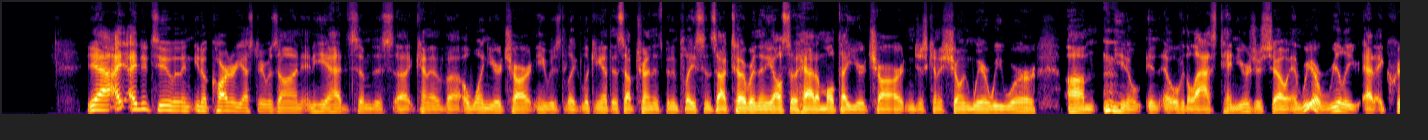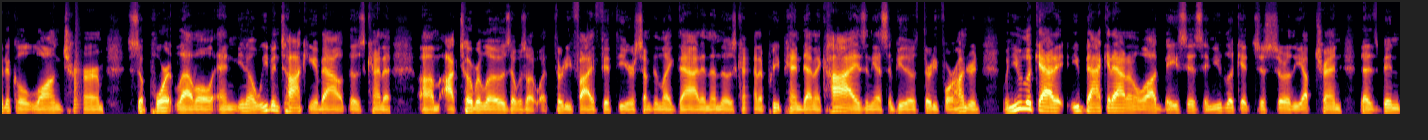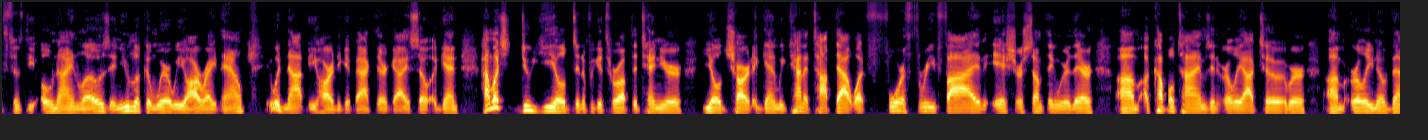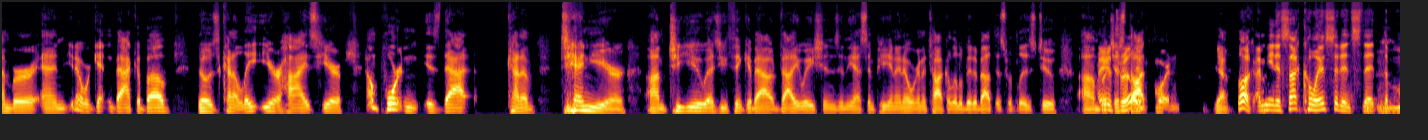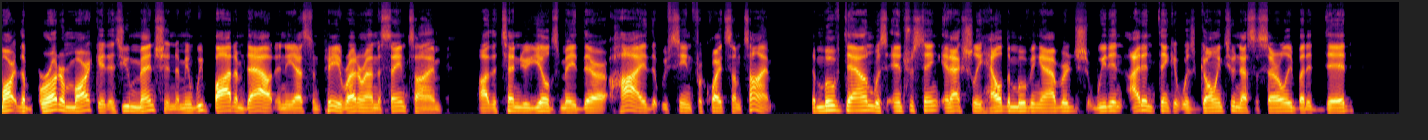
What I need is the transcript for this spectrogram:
Yeah, I, I, do too. And you know, Carter yesterday was on, and he had some this uh, kind of uh, a one year chart, and he was like looking at this uptrend that's been in place since October. And then he also had a multi year chart and just kind of showing where we were, um, you know, in, over the last ten years or so. And we are really at a critical long term support level. And you know, we've been talking about those kind of um, October lows that was what 35, 50 or something like that, and then those kind of pre pandemic highs in the S and P, those 3400. When you look at it, you back it out on a log basis and you look at just sort of the uptrend that has been since the 09 lows and you look at where we are right now, it would not be hard to get back there, guys. So, again, how much do yields, and if we could throw up the 10 year yield chart again, we kind of topped out what 435 ish or something. We were there um, a couple times in early October, um, early November, and you know, we're getting back above those kind of late year highs here. How important is that kind of 10 year um, to you as you think about valuations in the S&P? And I know we're going to talk a little bit about this with Liz too. Um, but just really thought important. Yeah. Look, I mean, it's not coincidence that the mar- the broader market, as you mentioned, I mean, we bottomed out in the S and P right around the same time. Uh, the ten year yields made their high that we've seen for quite some time. The move down was interesting. It actually held the moving average. We didn't. I didn't think it was going to necessarily, but it did.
